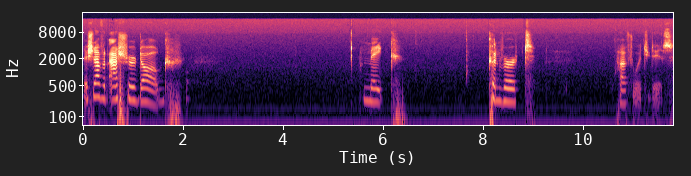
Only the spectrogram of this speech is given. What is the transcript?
They should have an Astro Dog. Make. Convert. I Have to wait two days.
